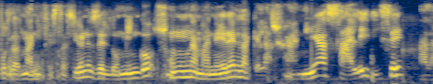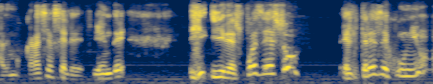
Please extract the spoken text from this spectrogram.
pues las manifestaciones del domingo son una manera en la que la ciudadanía sale y dice, a la democracia se le defiende. y después de eso, el 3 de junio,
